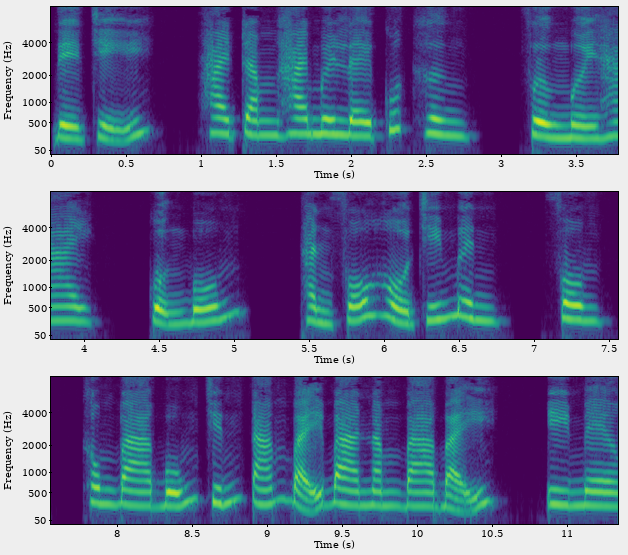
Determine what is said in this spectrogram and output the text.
địa chỉ 220 Lê Quốc Hưng, phường 12, quận 4, thành phố Hồ Chí Minh, phone 0349873537, email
